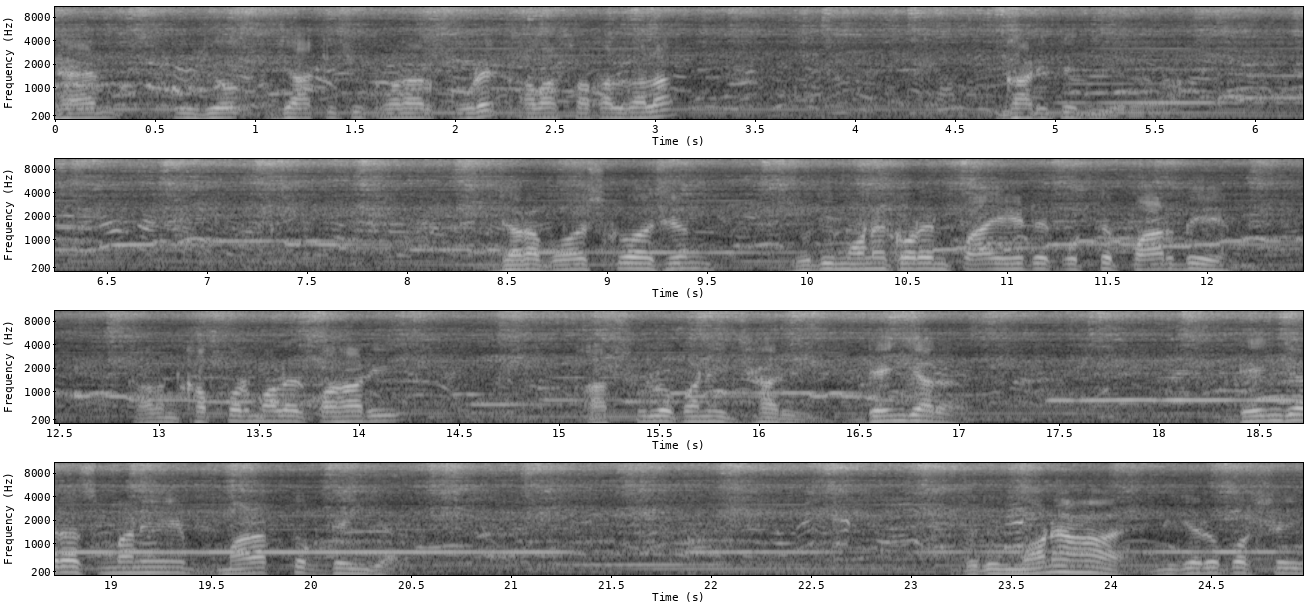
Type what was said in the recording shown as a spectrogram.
ধ্যান, পুজো, যা কিছু করার করে আবার সকালবেলা গাড়িতে দিয়ে দেওয়া যারা বয়স্ক আছেন, যদি মনে করেন পায়ে হেঁটে করতে পারবেন, কারণ খপ্পরমালের পাহাড়ি আর সুলোপানির ঝাড়ি ডেঞ্জারাস ডেঞ্জারাস মানে মারাত্মক ডেঞ্জার যদি মনে হয় নিজের ওপর সেই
